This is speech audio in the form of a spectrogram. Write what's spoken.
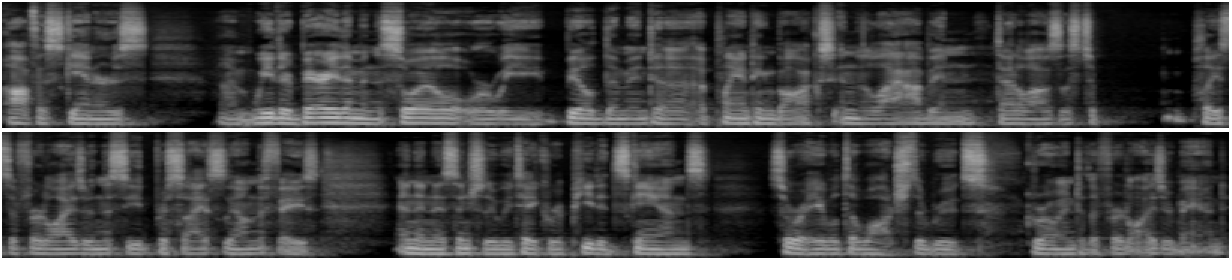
office scanners, um, we either bury them in the soil or we build them into a planting box in the lab, and that allows us to place the fertilizer and the seed precisely on the face. And then essentially we take repeated scans so we're able to watch the roots grow into the fertilizer band.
